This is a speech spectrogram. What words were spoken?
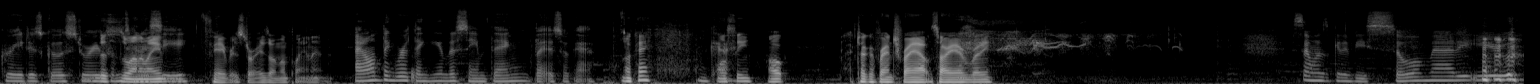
greatest ghost story This from is one of my favorite stories on the planet. I don't think we're thinking of the same thing, but it's okay. Okay, Okay. we'll see. Oh, I took a french fry out. Sorry, everybody. Someone's gonna be so mad at you.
